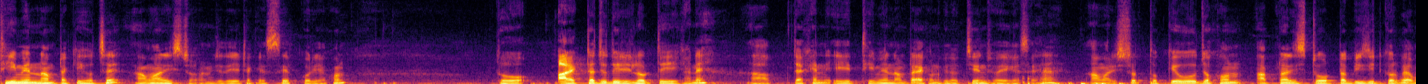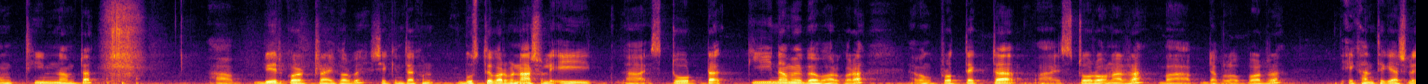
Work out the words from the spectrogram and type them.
থিমের নামটা কি হচ্ছে? আমার স্টোর আমি যদি এটাকে সেভ করি এখন, তো আরেকটা যদি রিলোড দিই এখানে দেখেন এই থিমের নামটা এখন কিন্তু চেঞ্জ হয়ে গেছে হ্যাঁ আমার স্টোর তো কেউ যখন আপনার স্টোরটা ভিজিট করবে এবং থিম নামটা বের করার ট্রাই করবে, সে কিন্তু এখন বুঝতে পারবে না আসলে এই স্টোরটা কি নামে ব্যবহার করা এবং প্রত্যেকটা স্টোর ওনাররা বা ডেভেলপাররা এখান থেকে আসলে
